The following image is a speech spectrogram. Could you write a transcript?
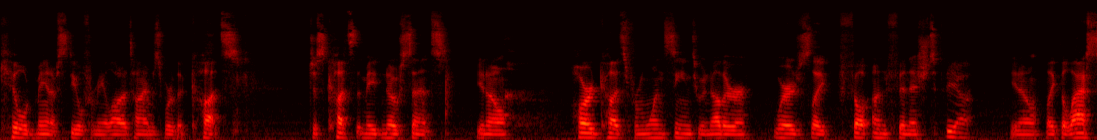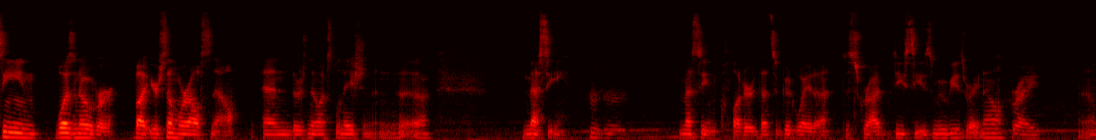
killed Man of Steel for me a lot of times. Were the cuts, just cuts that made no sense. You know, hard cuts from one scene to another where it just like felt unfinished. Yeah. You know, like the last scene wasn't over, but you're somewhere else now, and there's no explanation and uh, messy, hmm messy and cluttered. That's a good way to describe DC's movies right now. Right. Yeah.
